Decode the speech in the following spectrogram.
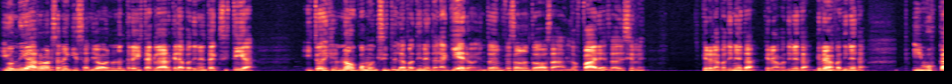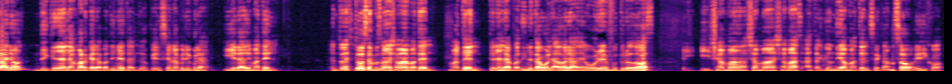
Y un día Robert Zemeckis salió en una entrevista a aclarar que la patineta existía. Y todos dijeron, no, ¿cómo existe la patineta? La quiero. Entonces empezaron todos a los padres a decirle, quiero la patineta, quiero la patineta, quiero la patineta. Y buscaron de quién era la marca de la patineta, lo que decía en la película, y era de Mattel. Entonces todos empezaron a llamar a Mattel. Mattel, ¿tenés la patineta voladora de Volver al Futuro 2? Y, y llamadas, llamadas, llamadas. Hasta que un día Mattel se cansó y dijo,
